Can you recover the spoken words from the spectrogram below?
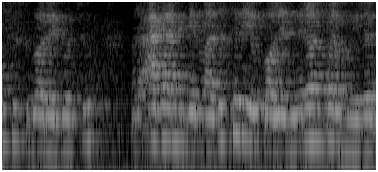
महसुस गरेको छु र आगामी दिनमा जसरी यो कलेज निरन्तर भइरह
